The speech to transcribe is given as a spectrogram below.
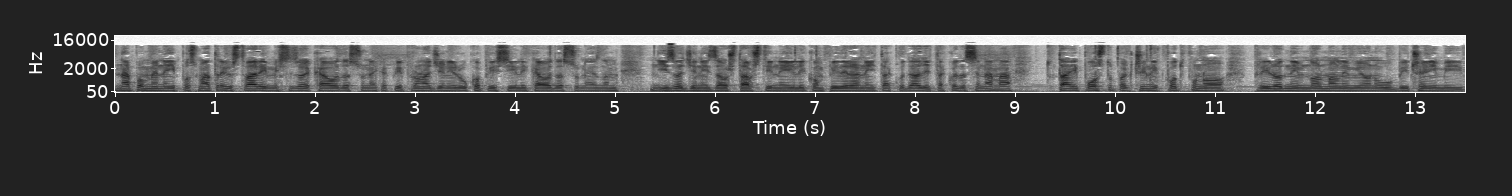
napomene i posmatraju stvari, mislim zove kao da su nekakvi pronađeni rukopisi ili kao da su, ne znam, izvađeni za oštavštine ili kompilirane i tako dalje, tako da se nama taj postupak čini potpuno prirodnim, normalnim i ono uobičajenim i, i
